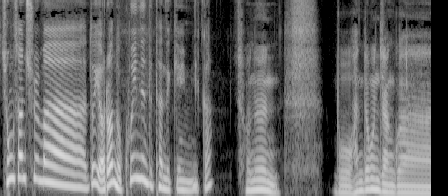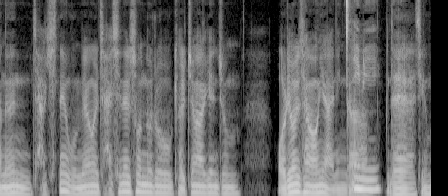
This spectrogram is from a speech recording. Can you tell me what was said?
총선 출마도 열어놓고 있는 듯한 느낌입니까? 저는 뭐 한동훈 장관은 자신의 운명을 자신의 손으로 결정하기엔 좀 어려운 상황이 아닌가. 이미. 네, 지금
